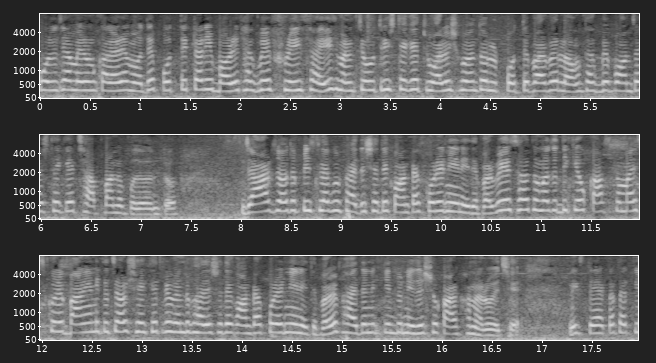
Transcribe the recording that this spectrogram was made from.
কলজা মেরুন কালারের মধ্যে প্রত্যেকটারই বডি থাকবে ফ্রি সাইজ মানে চৌত্রিশ থেকে চুয়াল্লিশ পর্যন্ত পড়তে পারবে লং থাকবে পঞ্চাশ থেকে ছাপ্পান্ন পর্যন্ত। যার যত পিস লাগবে ভাইদের সাথে কন্ট্যাক্ট করে নিয়ে নিতে পারবে। এছাড়া তোমরা যদি কেউ কাস্টমাইজ করে বানিয়ে নিতে চাও সেক্ষেত্রে কিন্তু ভাইদের সাথে কন্ট্যাক্ট করে নিয়ে নিতে পারবে। ভাইদের কিন্তু নিজস্ব কারখানা রয়েছে। নেক্সট একটা থাকছে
